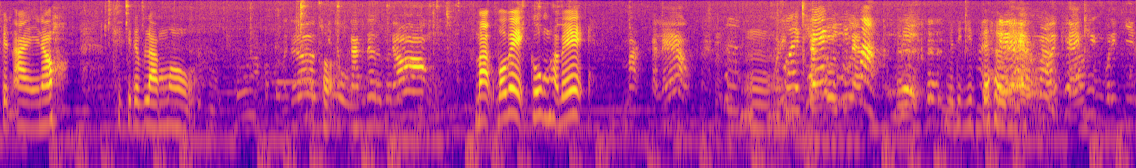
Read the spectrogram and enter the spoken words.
เป็นไอเนาะสิกินน้ำลังหมู่มาเด้อกินกันเด้อพี่น้อง มักบ่เบะกุ้งค่ะเบะหมักกันแล้วอืมหอยแข้งที่หมักไม่ได้กินแต่เฮิงแซ่บหอยแข้งยังบ่ได้กิน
